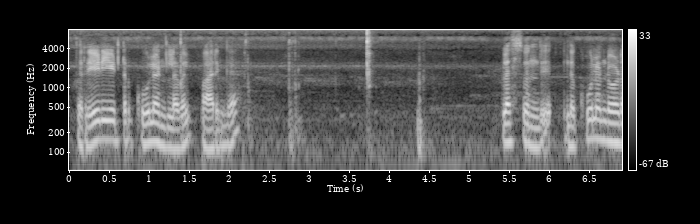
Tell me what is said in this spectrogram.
இந்த ரேடியேட்டர் கூலண்ட் லெவல் பாருங்கள் ப்ளஸ் வந்து இந்த கூலண்டோட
